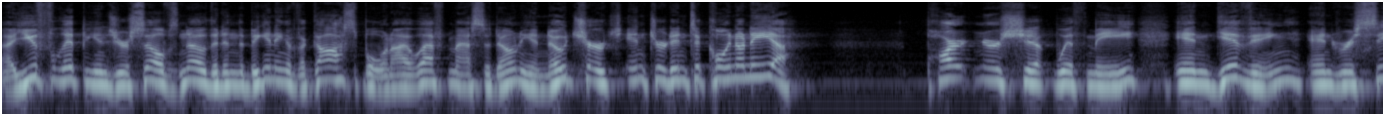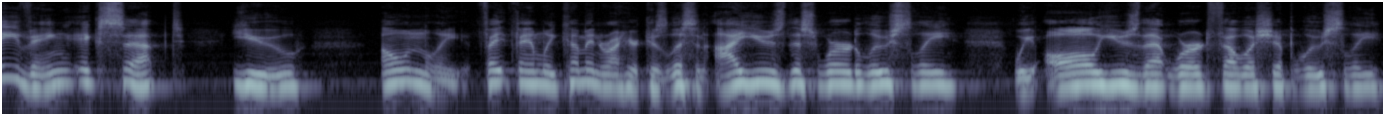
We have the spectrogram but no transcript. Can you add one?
Uh, you Philippians yourselves know that in the beginning of the gospel, when I left Macedonia, no church entered into koinonia, partnership with me in giving and receiving, except you only. Faith family, come in right here because listen, I use this word loosely. We all use that word fellowship loosely.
